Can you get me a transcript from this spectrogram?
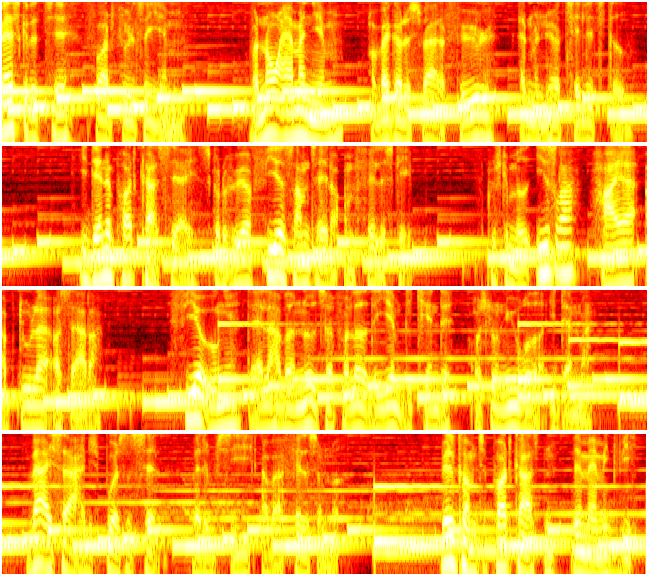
Hvad skal det til for at føle sig hjemme? Hvornår er man hjemme, og hvad gør det svært at føle, at man hører til et sted? I denne podcast-serie skal du høre fire samtaler om fællesskab. Du skal møde Isra, Haya, Abdullah og Serdar. Fire unge, der alle har været nødt til at forlade det hjem, de kendte, og slå nye rødder i Danmark. Hver især har de spurgt sig selv, hvad det vil sige at være fælles om noget. Velkommen til podcasten Hvem er mit vi?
